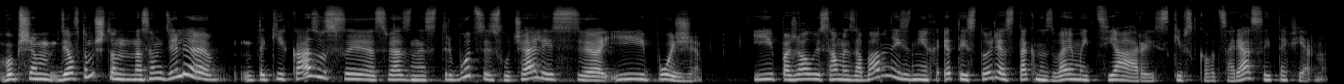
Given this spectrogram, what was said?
В общем, дело в том, что на самом деле такие казусы, связанные с атрибуцией, случались э, и позже. И, пожалуй, самый забавный из них — это история с так называемой тиарой скифского царя Саитоферну.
